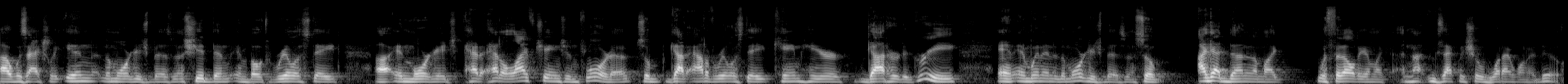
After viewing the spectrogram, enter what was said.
uh, was actually in the mortgage business. She had been in both real estate uh, and mortgage, had, had a life change in Florida, so got out of real estate, came here, got her degree, and, and went into the mortgage business. So I got done, and I'm like, with Fidelity, I'm like, I'm not exactly sure what I want to do.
